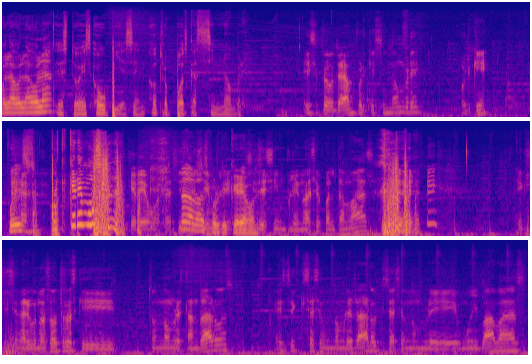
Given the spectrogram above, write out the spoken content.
Hola, hola, hola, esto es OPSN, otro podcast sin nombre. Y se preguntarán por qué sin nombre, ¿por qué? Pues porque queremos. Queremos, así Nada de más simple, porque queremos. Así de simple, no hace falta más. Existen algunos otros que son nombres tan raros. Este quizás sea un nombre raro, quizás sea un nombre muy babas,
